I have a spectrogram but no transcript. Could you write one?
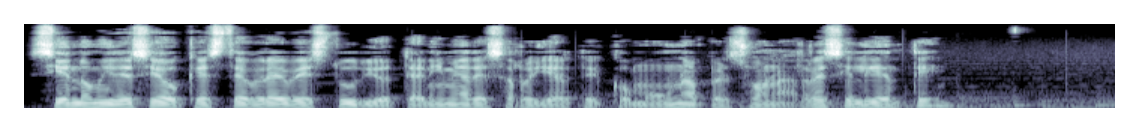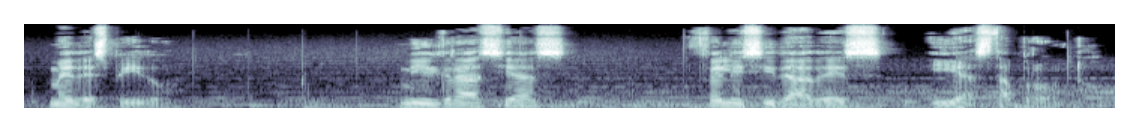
Siendo mi deseo que este breve estudio te anime a desarrollarte como una persona resiliente, me despido. Mil gracias, felicidades y hasta pronto.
